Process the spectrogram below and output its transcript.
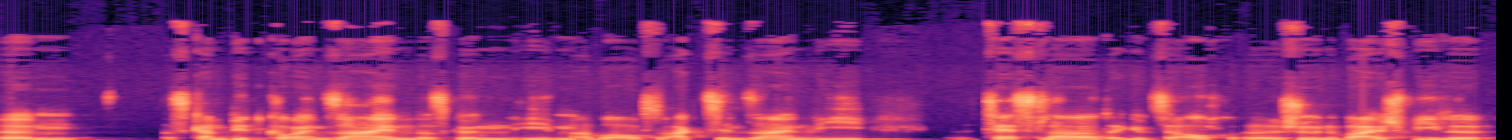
Ähm, das kann Bitcoin sein, das können eben aber auch so Aktien sein wie Tesla. Da gibt's ja auch äh, schöne Beispiele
